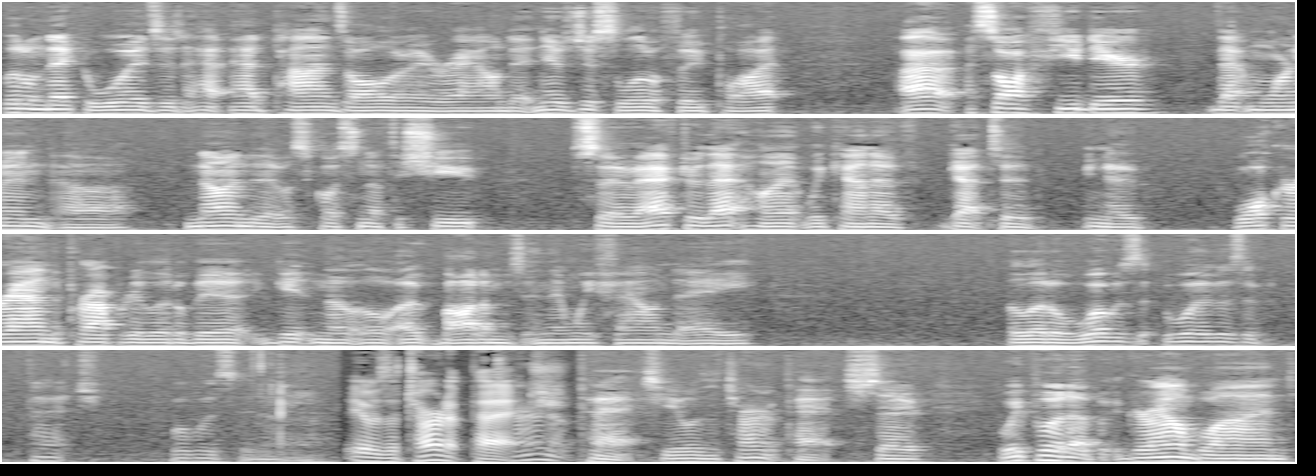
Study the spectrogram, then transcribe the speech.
little neck of woods that had pines all the way around it, and it was just a little food plot. I saw a few deer that morning, uh, none that was close enough to shoot. So after that hunt, we kind of got to you know walk around the property a little bit, get in the little oak bottoms, and then we found a a little what was it, what was it patch? What was it? Uh, It was a turnip patch. Turnip patch. It was a turnip patch. So we put up a ground blind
